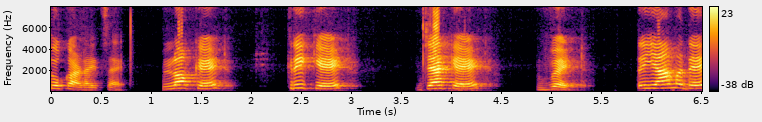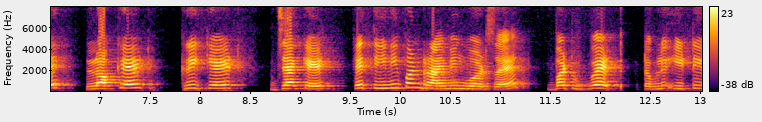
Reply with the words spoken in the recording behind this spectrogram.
तो काढायचा आहे. लॉकेट क्रिकेट जॅकेट वेट तर यामध्ये लॉकेट क्रिकेट जॅकेट हे तिन्ही पण रायमिंग वर्ड्स आहे but wet W E T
